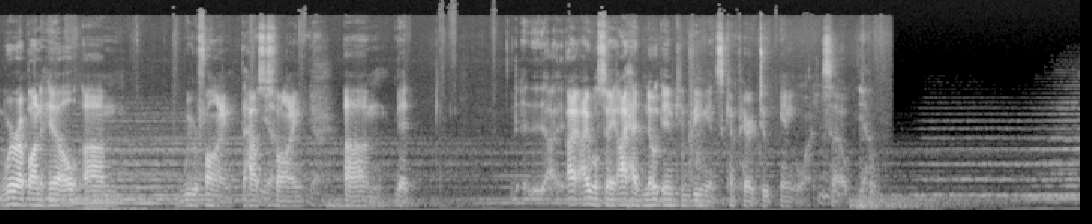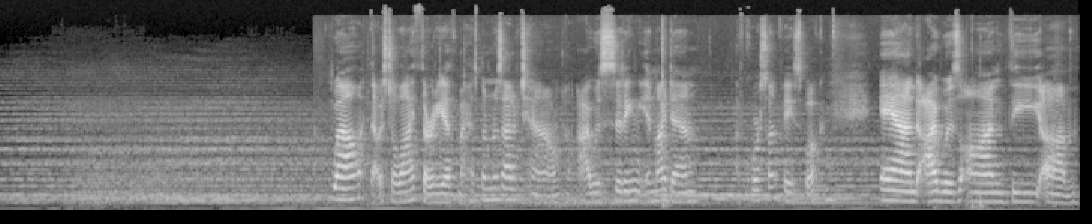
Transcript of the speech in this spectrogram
We're up on a hill. Um, we were fine. The house is fine. Yeah. Um, it, I, I will say I had no inconvenience compared to anyone. So Yeah. Well, that was July 30th. My husband was out of town. I was sitting in my den, of course, on Facebook, and I was on the, um,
